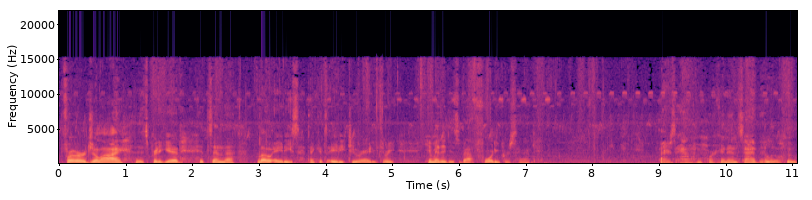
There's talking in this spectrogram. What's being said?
for July, it's pretty good. It's in the low 80s. I think it's 82 or 83. Humidity is about 40%. There's Alan working inside the little hoop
